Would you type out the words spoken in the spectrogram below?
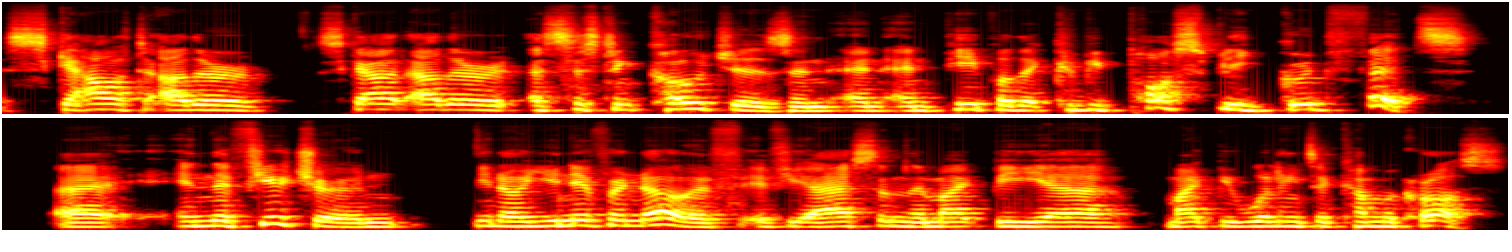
scout other scout other assistant coaches and, and, and people that could be possibly good fits uh, in the future. And you know, you never know if, if you ask them, they might be uh, might be willing to come across.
